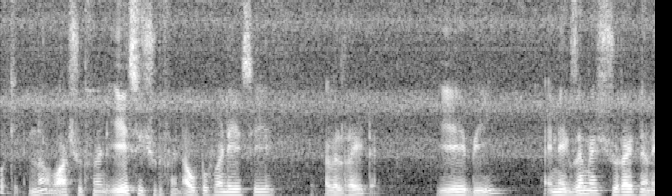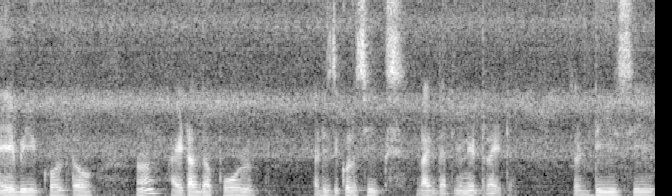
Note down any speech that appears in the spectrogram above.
okay now what should find AC should find how to find AC I will write AB in examination should write an AB equal to uh, height of the pole that is equal to 6 like that you need write so DC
